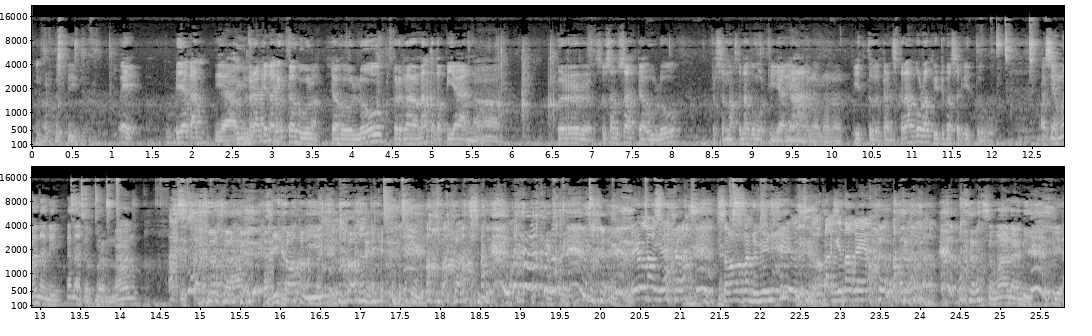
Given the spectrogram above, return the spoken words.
Berketik. eh iya kan Iya, benar, berakit-akit ke benar. hul- dahulu berenang ke tepian Nah, bersusah-susah dahulu bersenang-senang kemudian ya, nah benar-benar. itu dan sekarang aku lagi di fase itu Pas yang mana nih? Kan ada berenang, susah-susah. Iya. Emang ya selama pandemi ini otak kita kayak Semana nih? ya,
